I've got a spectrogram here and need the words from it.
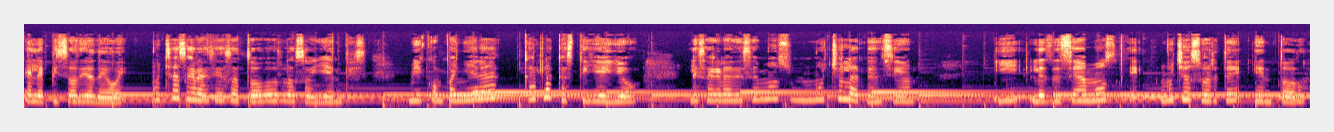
el episodio de hoy. Muchas gracias a todos los oyentes. Mi compañera Carla Castilla y yo les agradecemos mucho la atención y les deseamos eh, mucha suerte en todo.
